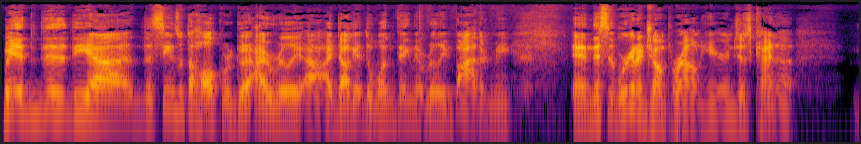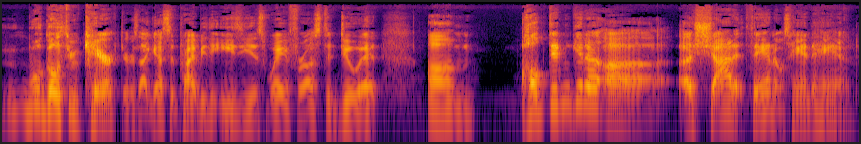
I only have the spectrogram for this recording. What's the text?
but yeah, the the uh, the scenes with the Hulk were good. I really, uh, I dug it. The one thing that really bothered me, and this is, we're gonna jump around here and just kind of, we'll go through characters. I guess it'd probably be the easiest way for us to do it. Um, Hulk didn't get a a, a shot at Thanos hand to hand.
